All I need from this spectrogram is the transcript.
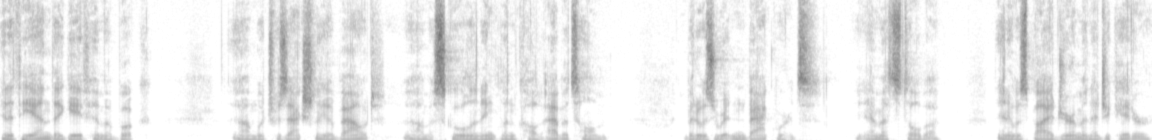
And at the end, they gave him a book, um, which was actually about um, a school in England called Abbotsholme, but it was written backwards, Emlohstobba, And it was by a German educator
